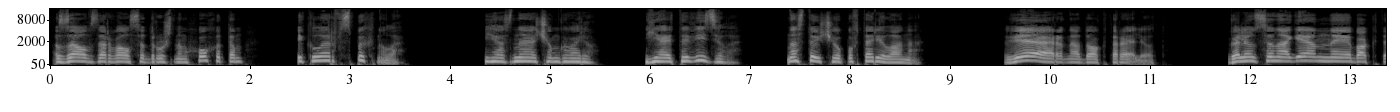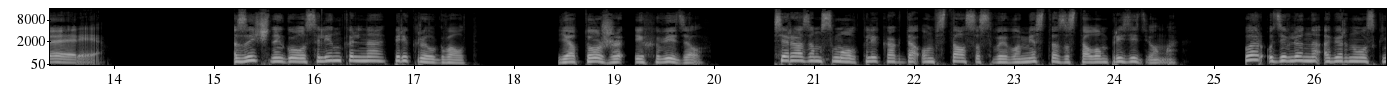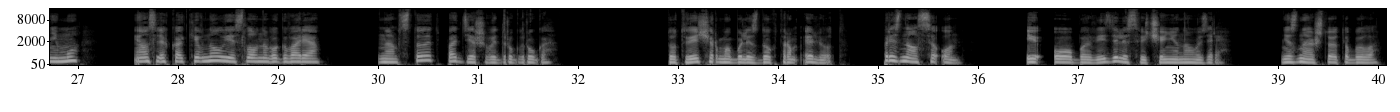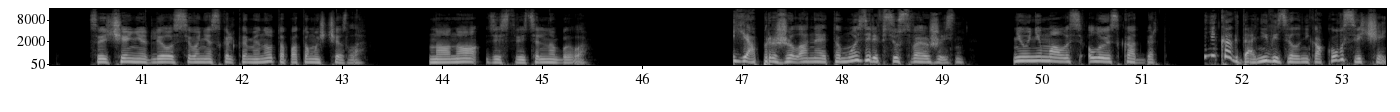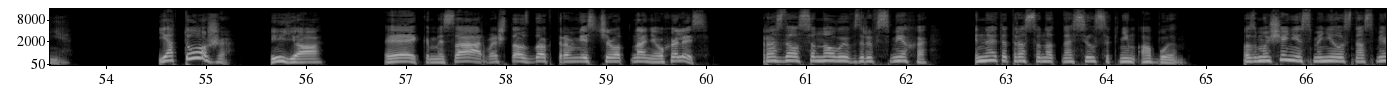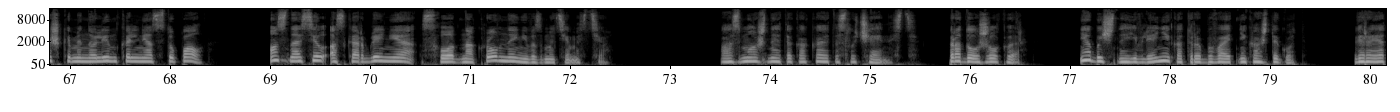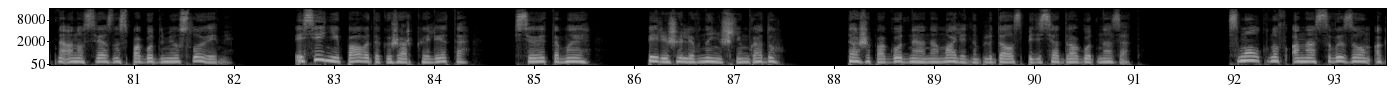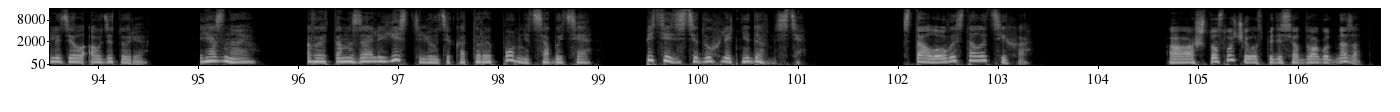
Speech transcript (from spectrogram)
Зал взорвался дружным хохотом, и Клэр вспыхнула. «Я знаю, о чем говорю. Я это видела», — настойчиво повторила она. «Верно, доктор Эллиот. галлюциногенные бактерии». Зычный голос Линкольна перекрыл гвалт. «Я тоже их видел». Все разом смолкли, когда он встал со своего места за столом президиума. Клэр удивленно обернулась к нему, и он слегка кивнул ей, словно бы говоря, «Нам стоит поддерживать друг друга». «Тот вечер мы были с доктором Эллиот», — признался он. «И оба видели свечение на озере. Не знаю, что это было. Свечение длилось всего несколько минут, а потом исчезло. Но оно действительно было». «Я прожила на этом озере всю свою жизнь», — не унималась Лоис Кадберт. «И никогда не видела никакого свечения». «Я тоже». «И я». «Эй, комиссар, вы что, с доктором вместе чего-то нанюхались?» Раздался новый взрыв смеха, и на этот раз он относился к ним обоим. Возмущение сменилось насмешками, но Линкольн не отступал. Он сносил оскорбления с хладнокровной невозмутимостью. «Возможно, это какая-то случайность», — продолжил Клэр. «Необычное явление, которое бывает не каждый год. Вероятно, оно связано с погодными условиями. Весенний паводок и жаркое лето — все это мы пережили в нынешнем году. Та же погодная аномалия наблюдалась 52 года назад. Смолкнув, она с вызовом оглядела аудиторию. «Я знаю. В этом зале есть люди, которые помнят события 52-летней давности». В столовой стало тихо. «А что случилось 52 года назад?»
